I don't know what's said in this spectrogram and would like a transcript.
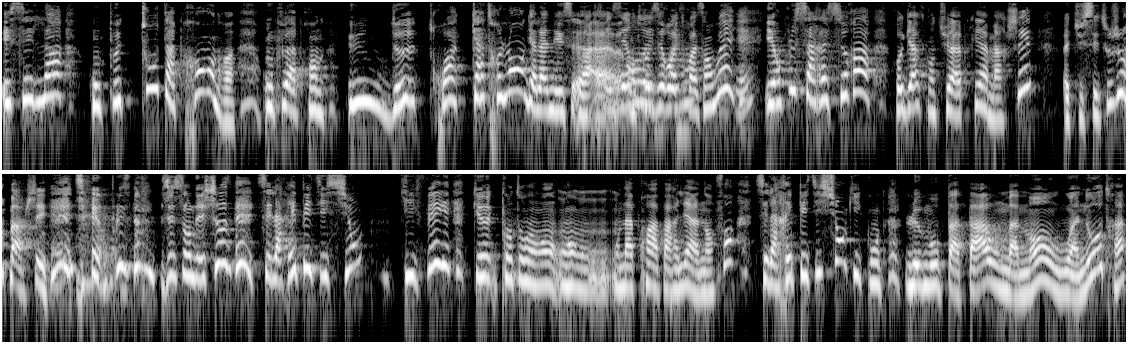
Et c'est là qu'on peut tout apprendre. On peut apprendre une, deux, trois, quatre langues à l'année, entre 0 et 3 ans. Ouais. Et en plus, ça restera. Regarde, quand tu as appris à marcher, bah, tu sais toujours marcher. En plus, ce sont des choses, c'est la répétition qui fait que quand on, apprend à parler à un enfant, c'est la répétition qui compte. Le mot papa ou maman ou un autre, hein,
